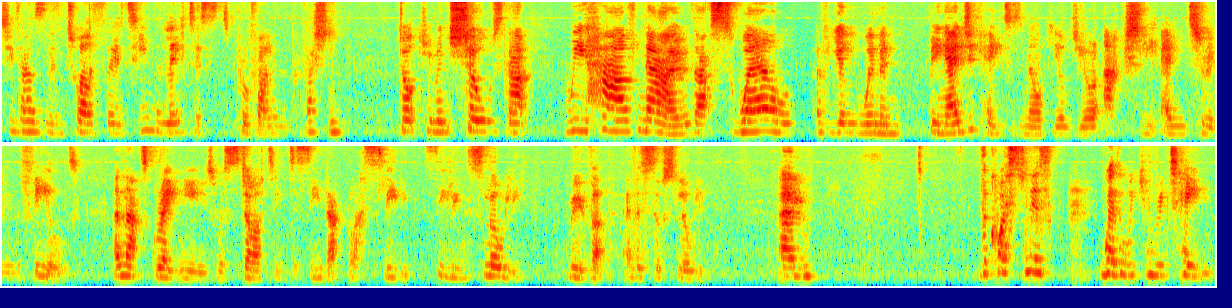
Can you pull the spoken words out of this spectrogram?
2012-13, the latest Profiling the Profession document shows that we have now that swell of young women being educated in archaeology are actually entering the field. And that's great news. We're starting to see that glass ceiling, ceiling slowly move up, ever so slowly. Um, the question is whether we can retain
